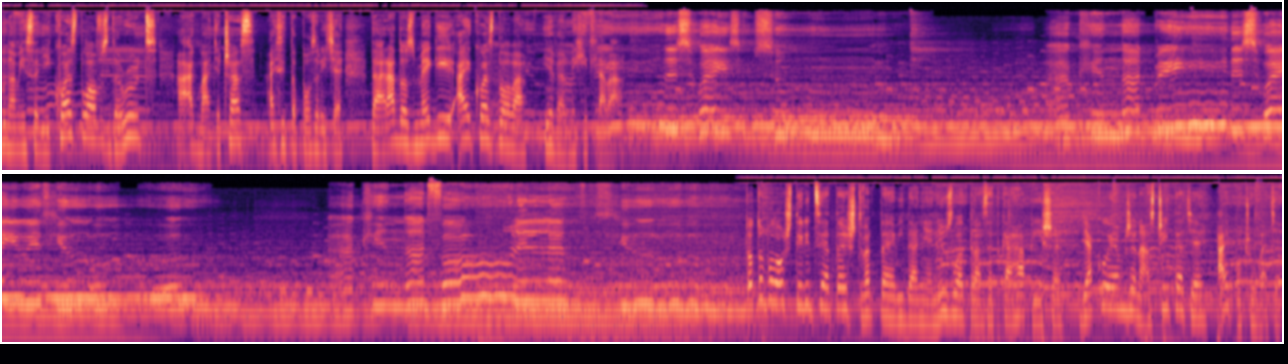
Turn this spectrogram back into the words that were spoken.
Za bubnami sedí Questlove z The Roots a ak máte čas, aj si to pozrite. Tá radosť Maggie aj Questlova je veľmi chytľavá. Toto bolo 44. vydanie newslettera ZKH píše. Ďakujem, že nás čítate aj počúvate.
